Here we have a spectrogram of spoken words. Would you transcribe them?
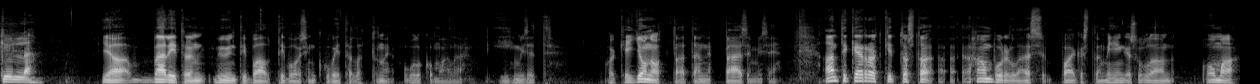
Kyllä. Ja välitön myyntivaltti voisin kuvitella tuonne ulkomailla. Ihmiset oikein jonottaa tänne pääsemiseen. Antti, kerroitkin tuosta hampurilaispaikasta, mihinkä sulla on oma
